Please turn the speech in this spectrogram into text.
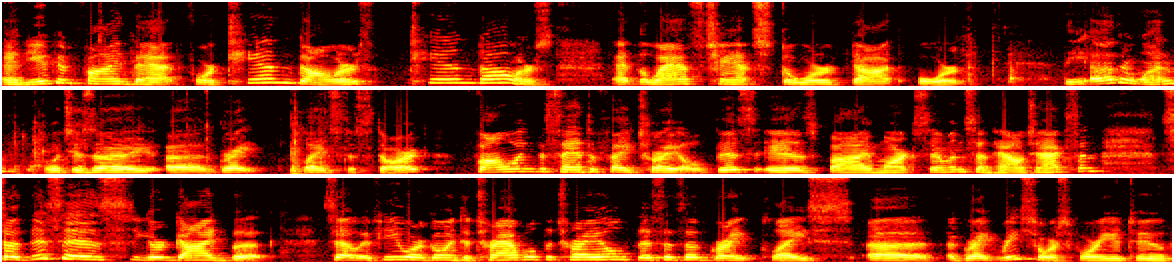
And you can find that for $10, $10 at thelastchancestore.org. The other one, which is a, a great place to start, Following the Santa Fe Trail. This is by Marc Simmons and Hal Jackson. So this is your guidebook. So if you are going to travel the trail, this is a great place, uh, a great resource for you to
